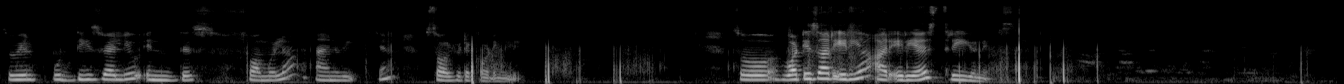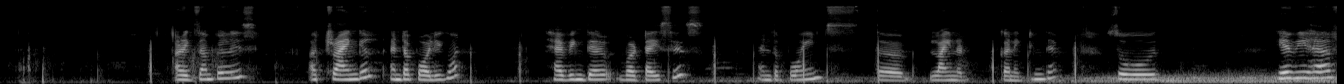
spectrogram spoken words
so we'll put these value in this formula and we can solve it accordingly. So what is our area? Our area is 3 units our example is a triangle and a polygon having their vertices and the points the line connecting them so here we have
